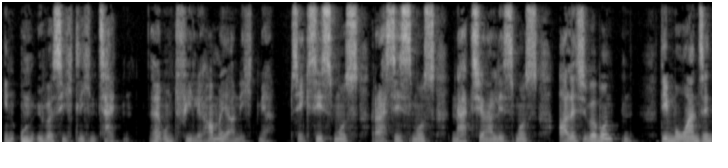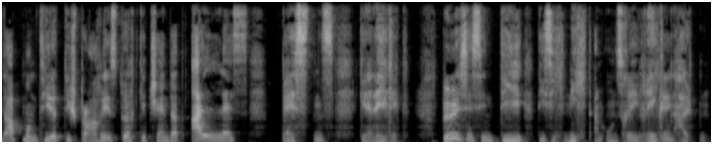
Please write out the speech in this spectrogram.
in unübersichtlichen Zeiten. Und viele haben wir ja nicht mehr. Sexismus, Rassismus, Nationalismus, alles überwunden. Die Mohren sind abmontiert, die Sprache ist durchgegendert, alles bestens geregelt. Böse sind die, die sich nicht an unsere Regeln halten.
